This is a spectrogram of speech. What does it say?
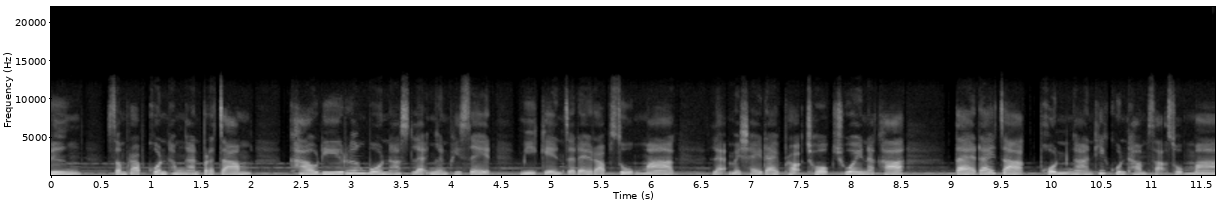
1. สำหรับคนทำงานประจำข่าวดีเรื่องโบนัสและเงินพิเศษ มีเกณฑ์จะได้รับสูงมาก และไม่ใช่ได้เพราะโชคช่วยนะคะ แต่ได้จากผลงานที่คุณทำสะสมมา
